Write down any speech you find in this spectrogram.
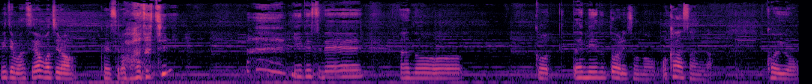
見てますよもちろん。恋する母たちいいですね。あのー、こう題名の通りそのお母さんが恋を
